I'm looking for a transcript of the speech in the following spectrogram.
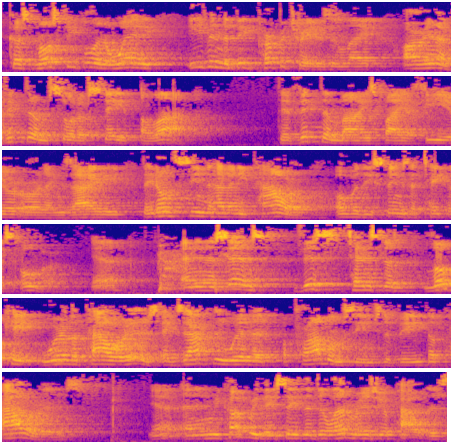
Because most people, in a way, even the big perpetrators in life, are in a victim sort of state a lot. They're victimized by a fear or an anxiety. They don't seem to have any power over these things that take us over. Yeah? And in a sense, this tends to locate where the power is, exactly where the problem seems to be, the power is. Yeah? And in recovery, they say the dilemma is your power, is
